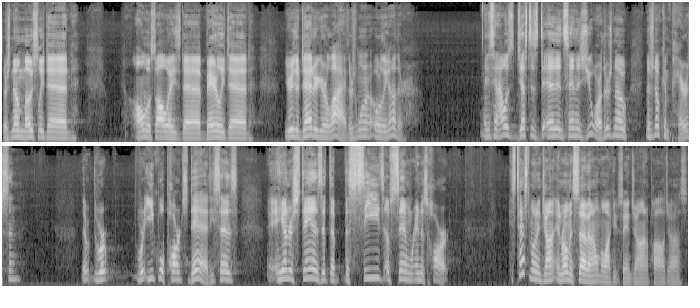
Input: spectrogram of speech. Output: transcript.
There's no mostly dead almost always dead, barely dead. You're either dead or you're alive. There's one or the other. And he's saying, I was just as dead in sin as you are. There's no, there's no comparison. We're, we're equal parts dead. He says, he understands that the, the seeds of sin were in his heart. His testimony in, John, in Romans 7, I don't know why I keep saying John, I apologize.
